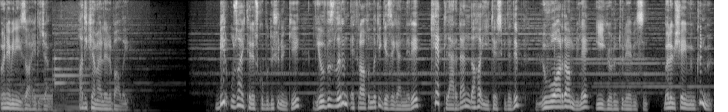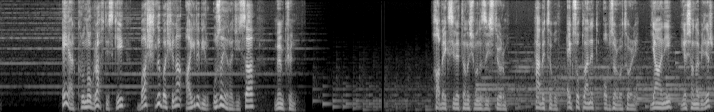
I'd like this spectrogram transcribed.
önemini izah edeceğim. Hadi kemerleri bağlayın. Bir uzay teleskobu düşünün ki yıldızların etrafındaki gezegenleri Kepler'den daha iyi tespit edip LUVOIR'dan bile iyi görüntüleyebilsin. Böyle bir şey mümkün mü? Eğer kronograf diski başlı başına ayrı bir uzay aracıysa mümkün. Habex ile tanışmanızı istiyorum. Habitable Exoplanet Observatory yani yaşanabilir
